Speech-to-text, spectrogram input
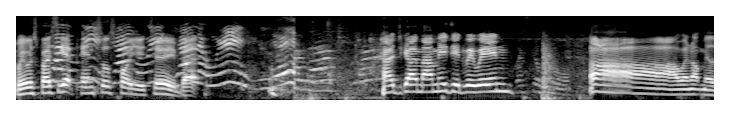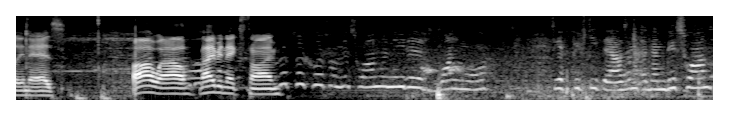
We were supposed to get pencils for you too, but how'd you go, Mummy? Did we win? Ah, we're not millionaires. Oh well, maybe next time. got so close on this one, we needed one more to get 50,000. And then this one,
